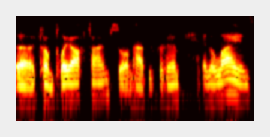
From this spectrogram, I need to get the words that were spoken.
uh, come playoff time. So I'm happy for him. And the Lions,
